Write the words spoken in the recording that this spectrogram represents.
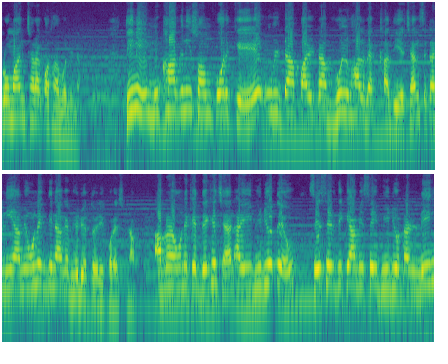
প্রমাণ ছাড়া কথা বলি না। তিনি মুখাগ্নি সম্পর্কে উল্টা পাল্টা ভুলভাল ব্যাখ্যা দিয়েছেন, সেটা নিয়ে আমি অনেক দিন আগে ভিডিও তৈরি করেছিলাম। আপনারা অনেকে দেখেছেন, আর এই ভিডিওতেও শেষের দিকে আমি সেই ভিডিওটার লিংক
